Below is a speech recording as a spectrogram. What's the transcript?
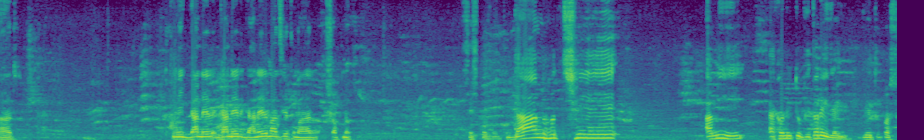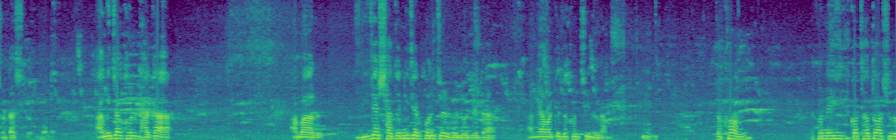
আর তুমি গানের গানের গানের মাঝে তোমার স্বপ্ন কি? শেষ পর্যন্ত। গান হচ্ছে আমি এখন একটু ভিতরেই যাই যেহেতু প্রশ্নটা আসলো। বলো। আমি যখন ঢাকা আমার নিজের সাথে নিজের পরিচয় হলো যেটা আমি আমাকে যখন চিনলাম। তখন এখন এই কথা তো আসলে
